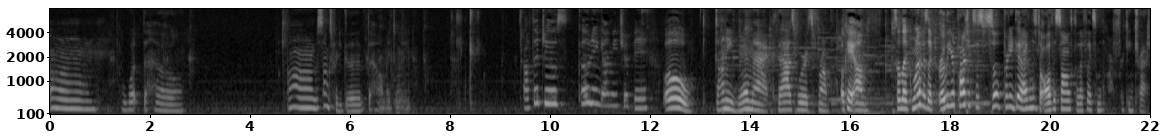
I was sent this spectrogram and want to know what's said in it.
Um, what the hell? Um, the song's pretty good. What the hell am I doing? Off the juice, coding got me tripping. Oh, Donny Womack. That's where it's from. Okay, um, so like one of his like earlier projects is still pretty good. I haven't listened to all of his songs because I feel like some of them are freaking trash.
